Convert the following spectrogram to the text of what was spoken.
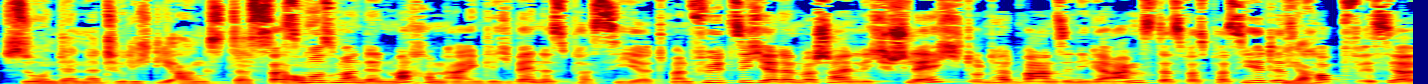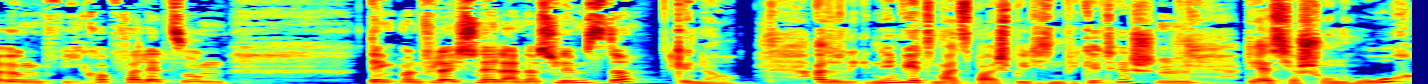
So, und dann natürlich die Angst, dass Was muss man denn machen eigentlich, wenn es passiert? Man fühlt sich ja dann wahrscheinlich schlecht und hat wahnsinnige Angst, dass was passiert ist. Ja. Kopf ist ja irgendwie Kopfverletzung. Denkt man vielleicht schnell an das Schlimmste? Genau. Also nehmen wir jetzt mal als Beispiel diesen Wickeltisch. Der ist ja schon hoch.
